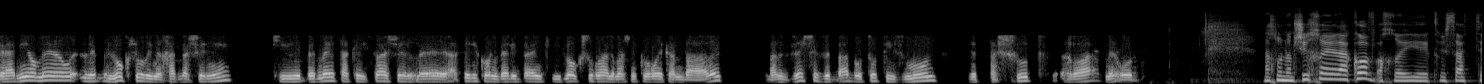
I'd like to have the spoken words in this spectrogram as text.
ואני אומר, לא קשורים אחד לשני, כי באמת הקריסה של אה, הסיליקון ואלי בנק היא לא קשורה למה שקורה כאן בארץ, אבל זה שזה בא באותו תזמון זה פשוט רע מאוד. אנחנו נמשיך אה, לעקוב אחרי אה, קריסת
